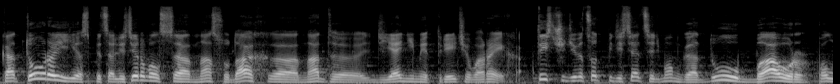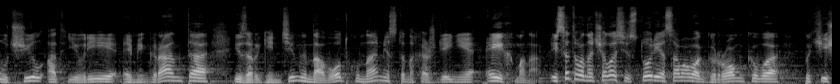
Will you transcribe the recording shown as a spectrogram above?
который специализировался на судах э, над э, деяниями Третьего Рейха. В 1957 году Бауэр получил от еврея-эмигранта из Аргентины наводку на местонахождение Эйхмана. И с этого началась история самого громкого похищения.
